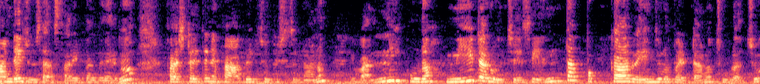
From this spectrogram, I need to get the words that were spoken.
మండే చూసేస్తారు ఇబ్బంది లేదు. ఫస్ట్ అయితే నేను ఫ్యాబ్రిక్ చూపిస్తున్నాను. ఇవన్నీ కూడా మీటర్ వచ్చేసి ఎంత పక్కా రేంజ్లో పెట్టానో చూడొచ్చు.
